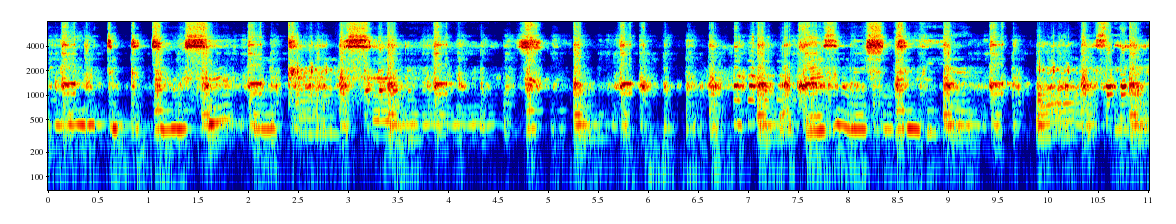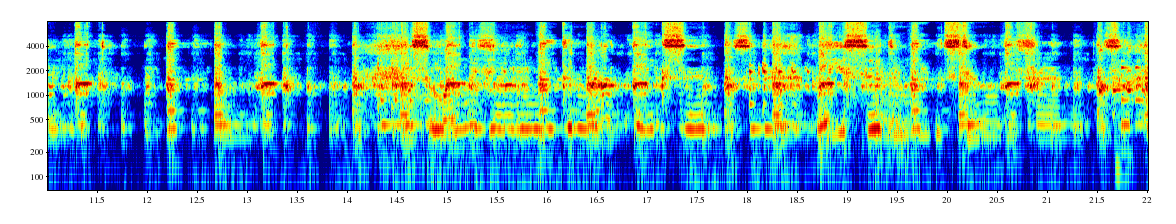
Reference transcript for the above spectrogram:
get addicted to a certain kind of sadness. Like resignation to the end, always the end. So when we found we could not make sense, well, you said that we would still be friends.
